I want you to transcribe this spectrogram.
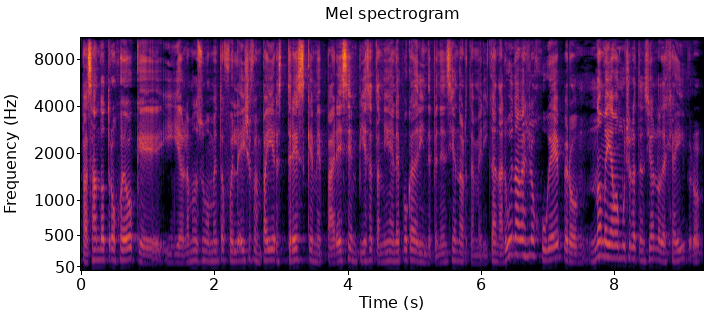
pasando a otro juego que, y hablamos de su momento, fue el Age of Empires 3, que me parece empieza también en la época de la independencia norteamericana. Alguna vez lo jugué, pero no me llamó mucho la atención, lo dejé ahí, pero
